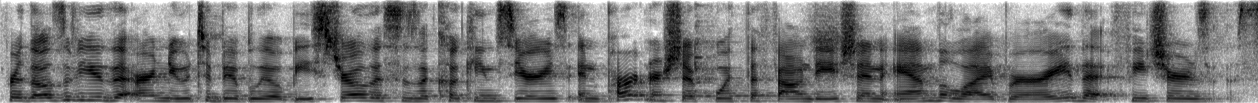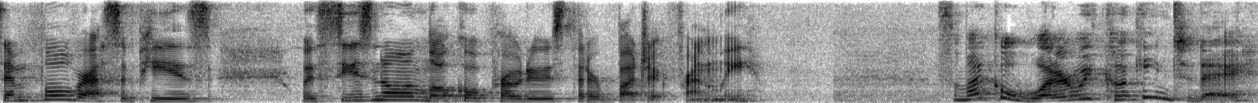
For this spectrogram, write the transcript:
For those of you that are new to Biblio Bistro, this is a cooking series in partnership with the foundation and the library that features simple recipes with seasonal and local produce that are budget friendly. So, Michael, what are we cooking today?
